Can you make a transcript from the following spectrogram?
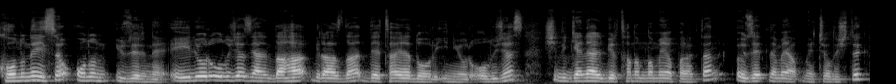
konu neyse onun üzerine eğiliyor olacağız. Yani daha biraz daha detaya doğru iniyor olacağız. Şimdi genel bir tanımlama yaparaktan özetleme yapmaya çalıştık.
